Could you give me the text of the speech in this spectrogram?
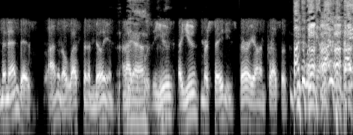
Menendez, I don't know, less than a million, and I Yeah. think it was a used a used Mercedes. Very unimpressive. By the way, by, by,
